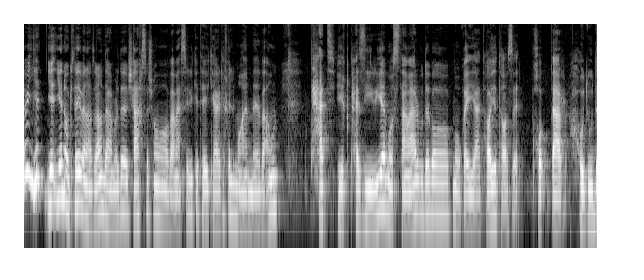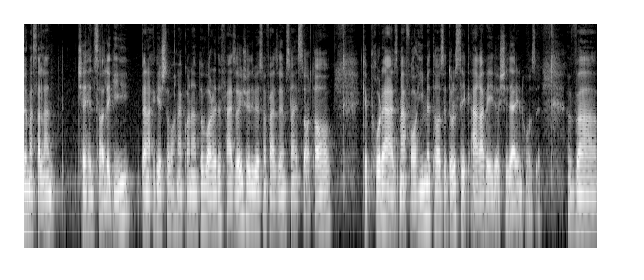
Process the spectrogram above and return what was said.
ببین یه, یه،, یه نکته به نظرم در مورد شخص شما و مسیری که طی کردی خیلی مهمه و اون تطبیق پذیری مستمر بوده با موقعیت های تازه. خب در حدود مثلا چهل سالگی اگه اشتباه نکنم تو وارد فضایی شدی به اسم فضای مثلا استارتاپ که پر از مفاهیم تازه درست یک عقبه ای داشتی در این حوزه. و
